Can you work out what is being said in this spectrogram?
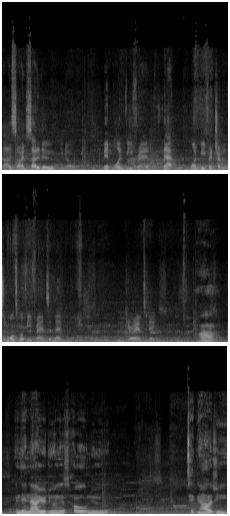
Uh, so I decided to, you know, mint one V friend. That one V friend turned into multiple V friends, and then here I am today. Wow. And then now you're doing this whole new technology.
